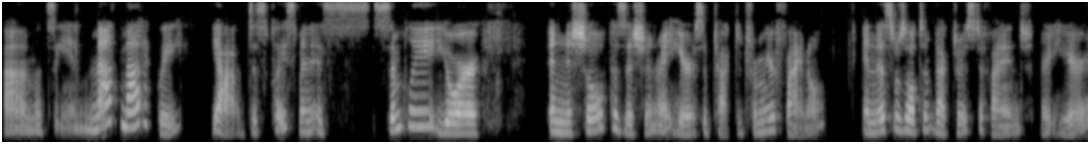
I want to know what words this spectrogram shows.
Um, let's see, and mathematically, yeah, displacement is simply your initial position right here subtracted from your final. And this resultant vector is defined right here,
